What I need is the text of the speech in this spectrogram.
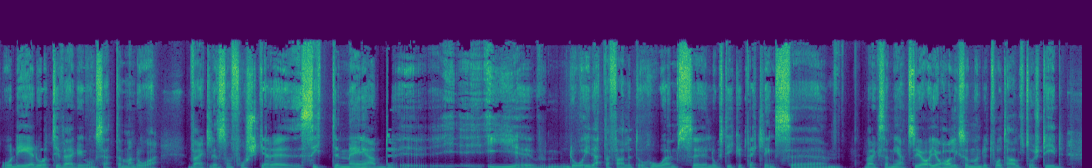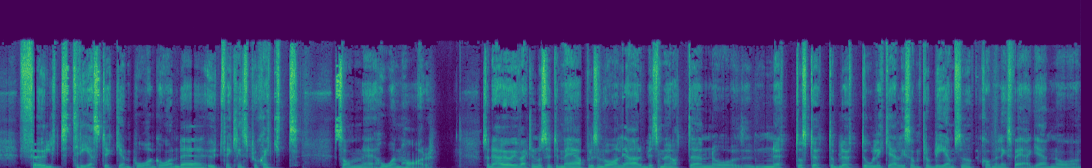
Och det är då ett tillvägagångssätt där man då verkligen som forskare sitter med eh, i, då, i detta fallet då H&M's eh, logistikutvecklingsverksamhet. Eh, så jag, jag har liksom under två och ett halvt års tid följt tre stycken pågående utvecklingsprojekt som H&M har. Så det här har jag ju verkligen suttit med på liksom vanliga arbetsmöten och nött och stött och blött olika liksom problem som uppkommer längs vägen. Och,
